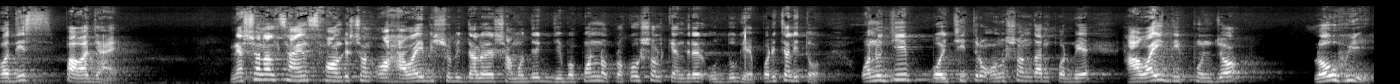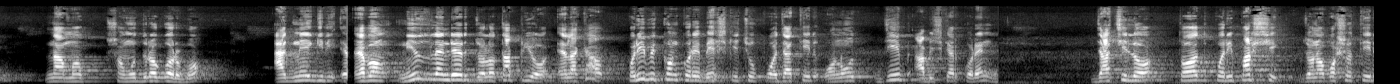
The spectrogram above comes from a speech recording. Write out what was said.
হদিস পাওয়া যায়। ন্যাশনাল সায়েন্স ফাউন্ডেশন ও হাওয়াই বিশ্ববিদ্যালয়ের সামুদ্রিক জীবপণ্য প্রকৌশল কেন্দ্রের উদ্যোগে পরিচালিত অণুজীব বৈচিত্র্য অনুসন্ধান পর্বে হাওয়াই দ্বীপপুঞ্জ লৌহি নামক সমুদ্রগর্ভ, আগ্নেয়গিরি এবং নিউজিল্যান্ডের জলতাপীয় এলাকা পরিবীক্ষণ করে বেশ কিছু প্রজাতির অনুজীব আবিষ্কার করেন। যা ছিল তদ পরিপার্শ্বিক জনবসতির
